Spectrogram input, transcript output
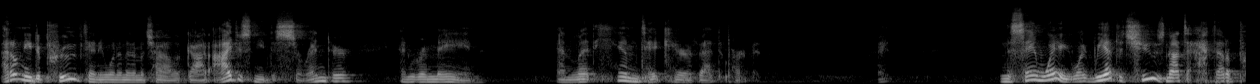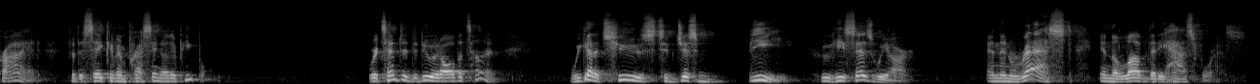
I don't need to prove to anyone that I'm a child of God. I just need to surrender and remain and let Him take care of that department. Right? In the same way, we have to choose not to act out of pride for the sake of impressing other people. We're tempted to do it all the time. We got to choose to just be who He says we are and then rest in the love that He has for us.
